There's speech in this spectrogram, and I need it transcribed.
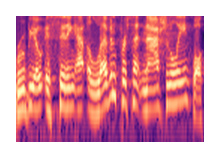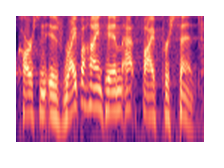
Rubio is sitting at 11% nationally, while Carson is right behind him at 5%.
